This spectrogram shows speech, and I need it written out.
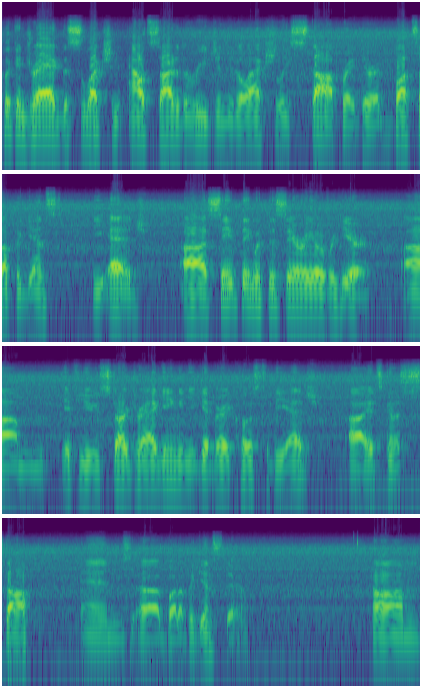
click and drag the selection outside of the region. It'll actually stop right there. It butts up against the edge. Uh, same thing with this area over here. Um, if you start dragging and you get very close to the edge, uh, it's going to stop and uh, butt up against there. Um,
